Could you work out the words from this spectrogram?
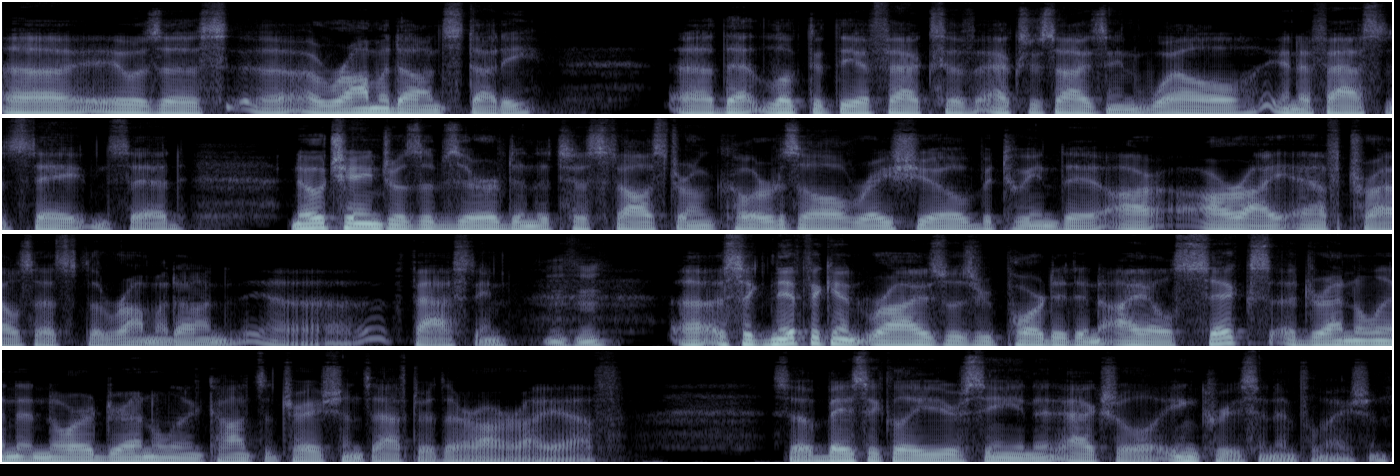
uh, it was a, a Ramadan study. Uh, that looked at the effects of exercising well in a fasted state and said no change was observed in the testosterone cortisol ratio between the R- RIF trials, that's the Ramadan uh, fasting, mm-hmm. Uh, a significant rise was reported in IL 6, adrenaline, and noradrenaline concentrations after their RIF. So basically, you're seeing an actual increase in inflammation.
